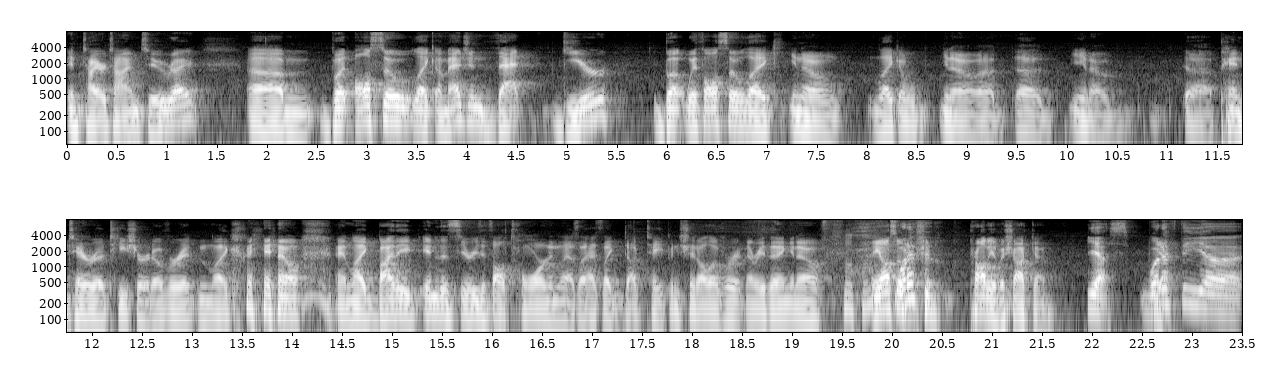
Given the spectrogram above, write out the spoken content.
entire time too, right? Um, but also like imagine that gear, but with also like you know like a you know a, a you know uh, Pantera T-shirt over it, and like you know, and like by the end of the series, it's all torn and it has, it has like duct tape and shit all over it and everything. You know, and he also What if- should probably have a shotgun. Yes. What Yeah. if the uh,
